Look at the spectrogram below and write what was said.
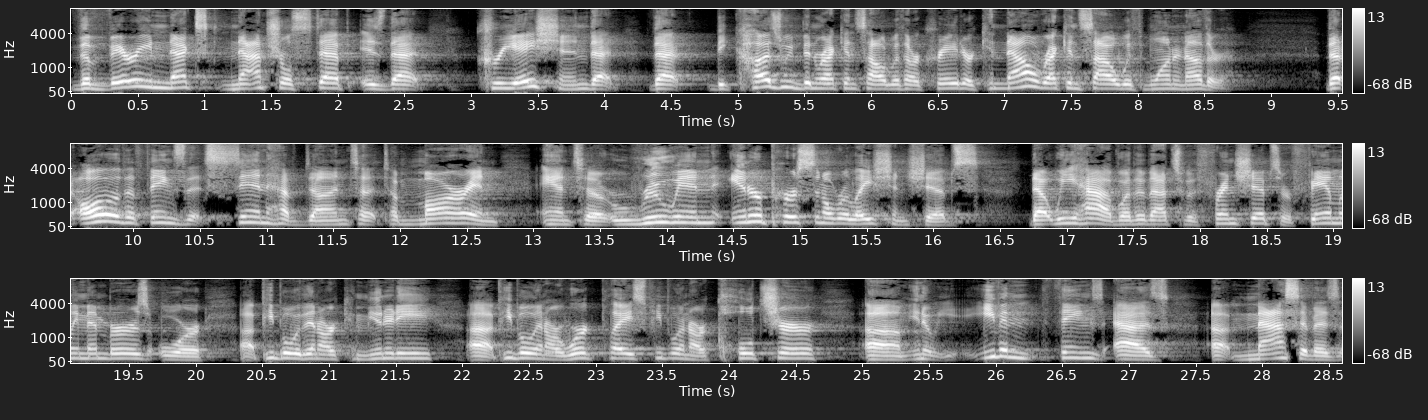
the very next natural step is that creation, that, that because we've been reconciled with our Creator, can now reconcile with one another. That all of the things that sin have done to, to mar and, and to ruin interpersonal relationships that we have, whether that's with friendships or family members or uh, people within our community, uh, people in our workplace, people in our culture, um, you know, even things as uh, massive as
